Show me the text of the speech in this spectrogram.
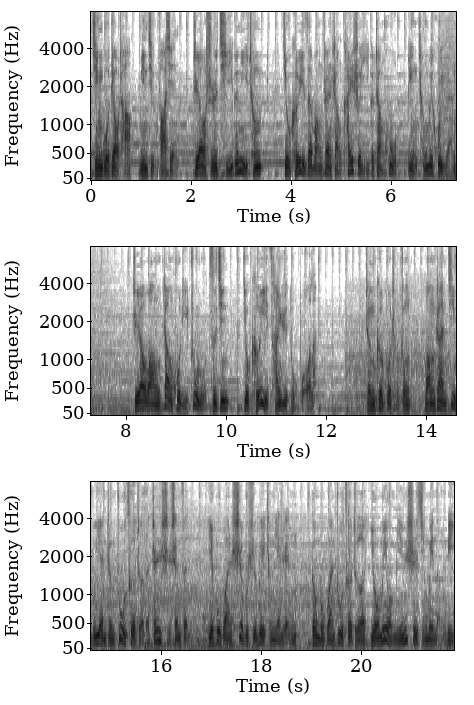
经过调查，民警发现，只要是起一个昵称，就可以在网站上开设一个账户并成为会员。只要往账户里注入资金，就可以参与赌博了。整个过程中，网站既不验证注册者的真实身份，也不管是不是未成年人，更不管注册者有没有民事行为能力。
